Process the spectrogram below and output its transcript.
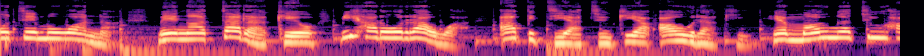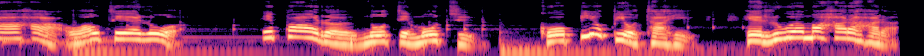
o te moana, me ngā tara ke o miharo rawa, apiti atu ki a auraki, he maunga tūhaha o Aotearoa. He pārau no te motu, ko pio pio tahi, he rua maharahara,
